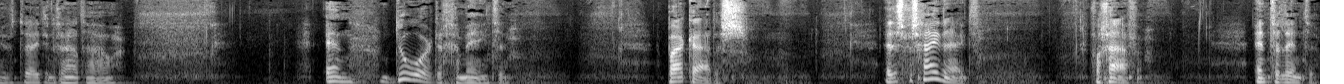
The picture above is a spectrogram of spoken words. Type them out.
Even tijd in de gaten houden. En door de gemeente. Paar kaders. Er is verscheidenheid van gaven en talenten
